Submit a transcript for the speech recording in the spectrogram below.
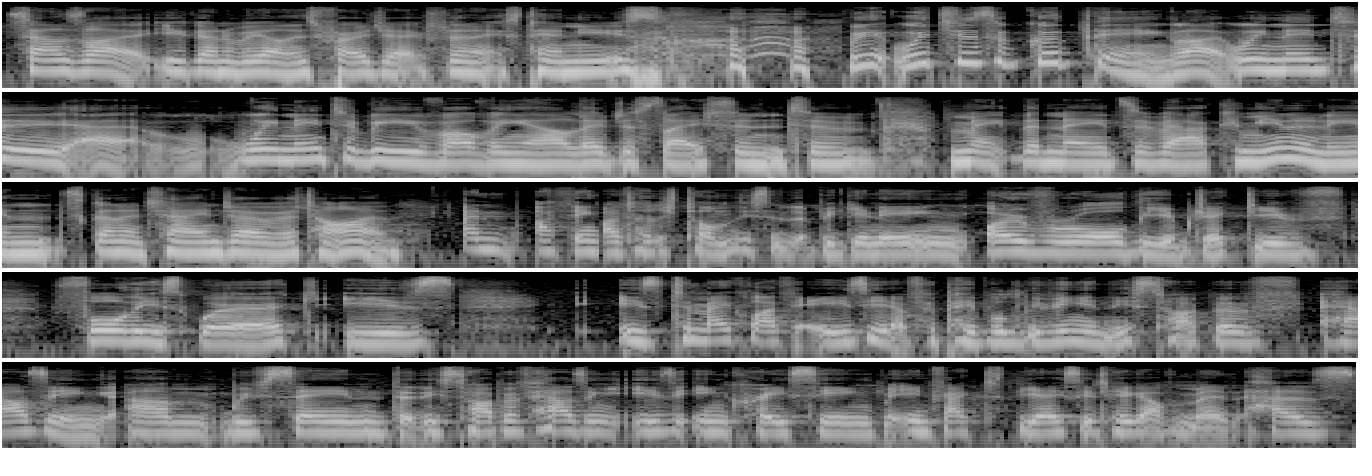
sounds like you're going to be on this project for the next 10 years. Which is a good thing. Like we need to uh, we need to be evolving our legislation to meet the needs of our community and it's going to change over time. And I think I touched on this at the beginning. Overall the objective for this work is is to make life easier for people living in this type of housing. Um, we've seen that this type of housing is increasing. In fact, the ACT government has,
